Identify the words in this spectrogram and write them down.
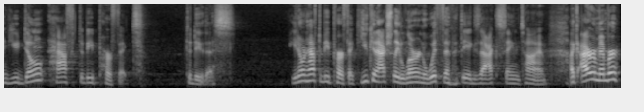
And you don't have to be perfect to do this. You don't have to be perfect. You can actually learn with them at the exact same time. Like, I remember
